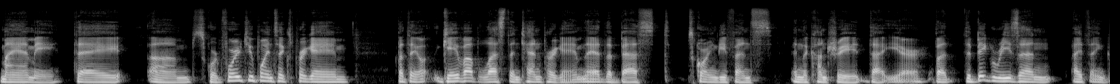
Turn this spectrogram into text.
Miami. They um, scored 42.6 per game, but they gave up less than 10 per game. They had the best scoring defense in the country that year. But the big reason, I think,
